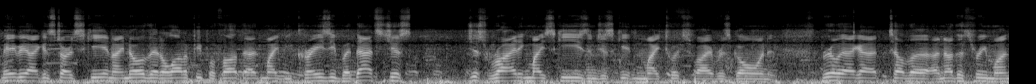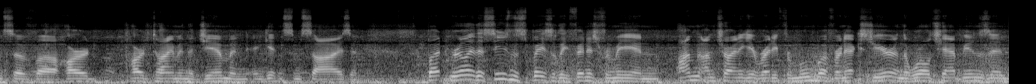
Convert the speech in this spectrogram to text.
maybe I can start skiing. I know that a lot of people thought that might be crazy, but that's just just riding my skis and just getting my twitch fibers going. And really, I got till the another three months of uh, hard hard time in the gym and, and getting some size and but really the season's basically finished for me and I'm, I'm trying to get ready for Moomba for next year and the World Champions and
